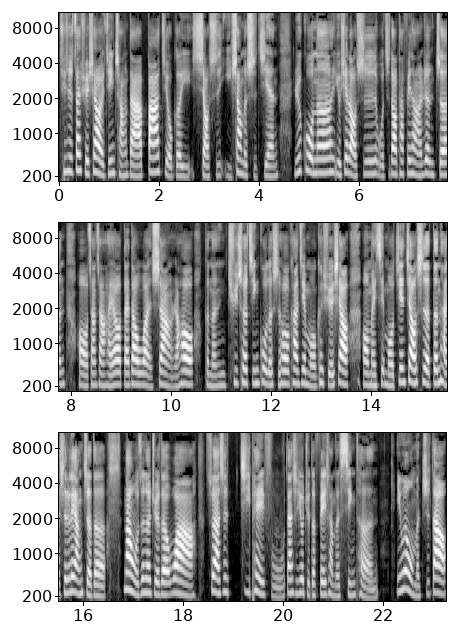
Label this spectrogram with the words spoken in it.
其实在学校已经长达八九个小时以上的时间。如果呢，有些老师我知道他非常的认真哦，常常还要待到晚上，然后可能驱车经过的时候，看见某个学校哦，每间某间教室的灯还是亮着的，那我真的觉得哇，虽然是既佩服，但是又觉得非常的心疼。因为我们知道，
